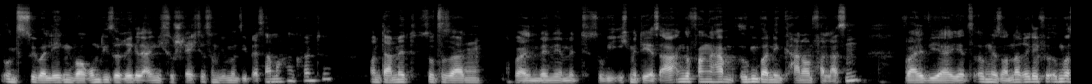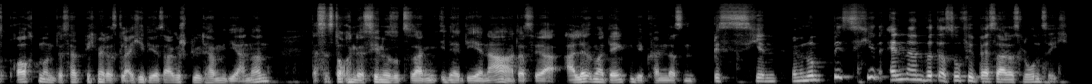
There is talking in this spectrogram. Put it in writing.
uns zu überlegen, warum diese Regel eigentlich so schlecht ist und wie man sie besser machen könnte? Und damit sozusagen, weil wenn wir mit, so wie ich mit DSA angefangen haben, irgendwann den Kanon verlassen, weil wir jetzt irgendeine Sonderregel für irgendwas brauchten und deshalb nicht mehr das gleiche DSA gespielt haben wie die anderen. Das ist doch in der Szene sozusagen in der DNA, dass wir alle immer denken, wir können das ein bisschen, wenn wir nur ein bisschen ändern, wird das so viel besser, das lohnt sich.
